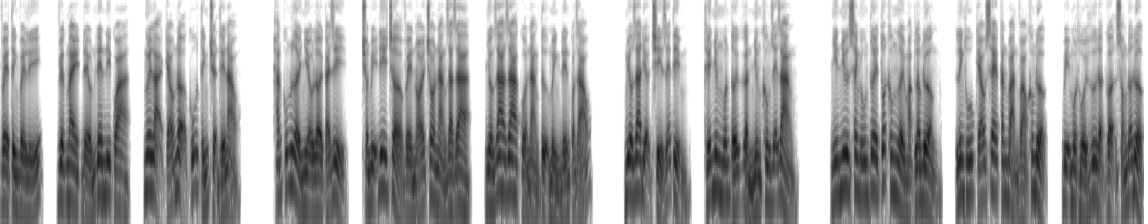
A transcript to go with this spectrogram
về tình về lý, việc này đều nên đi qua ngươi lại kéo nợ cũ tính chuyện thế nào? Hắn cũng lời nhiều lời cái gì, chuẩn bị đi trở về nói cho nàng ra ra nhường ra ra của nàng tự mình đến quản giáo. Miêu ra địa chỉ dễ tìm, thế nhưng muốn tới gần nhưng không dễ dàng. Nhìn như xanh đúng tươi tốt không người mặc lâm đường, linh thú kéo xe căn bản vào không được, bị một hồi hư đợt gợn sóng đỡ được.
